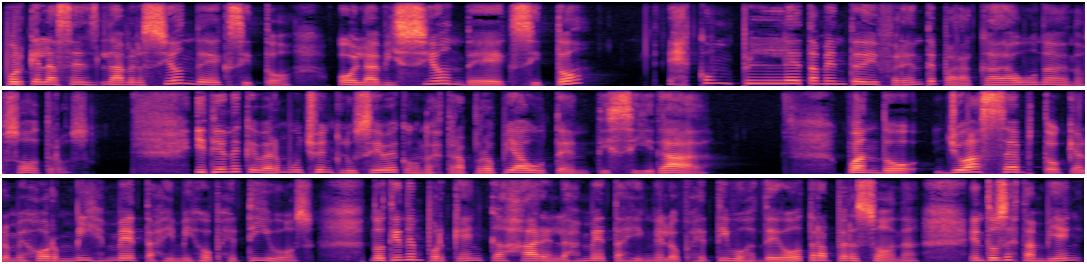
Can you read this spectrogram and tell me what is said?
Porque la, la versión de éxito o la visión de éxito es completamente diferente para cada una de nosotros. Y tiene que ver mucho inclusive con nuestra propia autenticidad cuando yo acepto que a lo mejor mis metas y mis objetivos no tienen por qué encajar en las metas y en el objetivo de otra persona, entonces también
